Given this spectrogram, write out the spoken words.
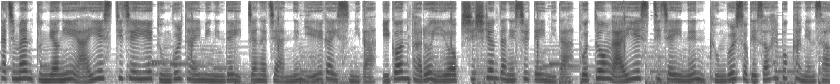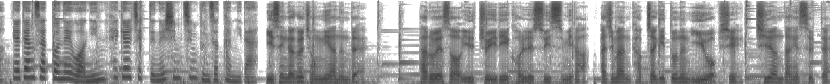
하지만 분명히 ISTJ의 동굴 타이밍인데 입장하지 않는 예외가 있습니다. 이건 바로 이유 없이 실현당했을 때입니다. 보통 ISTJ는 동굴 속에서 회복하면서 해당 사건의 원인, 해결책 등을 심층 분석합니다. 이 생각을 정리하는데 하루에서 일주일이 걸릴 수 있습니다. 하지만 갑자기 또는 이유 없이 실현당했을 때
